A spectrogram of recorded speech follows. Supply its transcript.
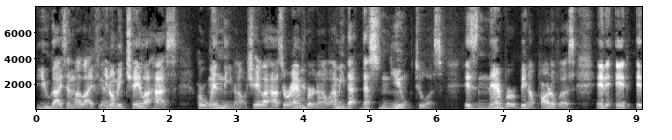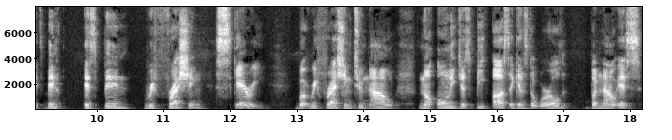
you guys in my life. You know what i mean? Shayla has her wendy now shayla has her amber now i mean that that's new to us it's never been a part of us and it, it it's been it's been refreshing scary but refreshing to now not only just be us against the world, but now it's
